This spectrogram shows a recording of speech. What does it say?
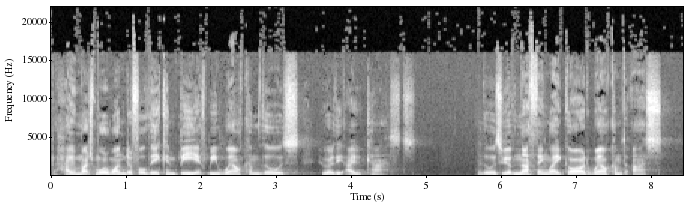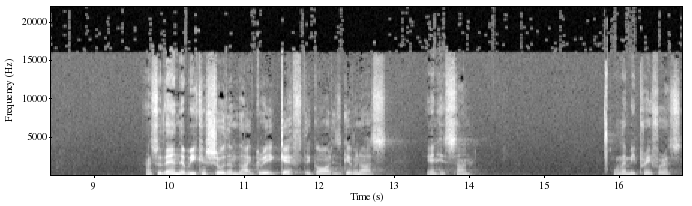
But how much more wonderful they can be if we welcome those who are the outcasts, those who have nothing like God welcomed us. And so then that we can show them that great gift that God has given us in His Son. Well, let me pray for us.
